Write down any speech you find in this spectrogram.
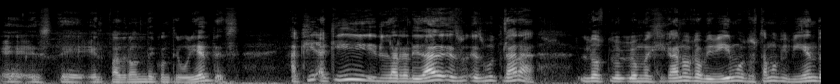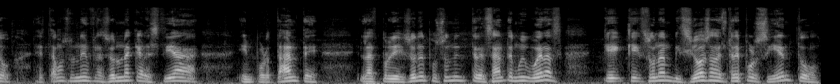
eh, este, el padrón de contribuyentes. Aquí, aquí la realidad es, es muy clara. Los, los, los mexicanos lo vivimos, lo estamos viviendo. Estamos en una inflación, una carestía importante. Las proyecciones pues son interesantes, muy buenas, que, que son ambiciosas, del 3%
